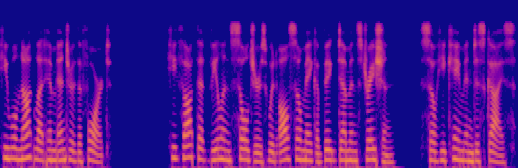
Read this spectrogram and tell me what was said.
He will not let him enter the fort. He thought that Villain's soldiers would also make a big demonstration, so he came in disguise.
